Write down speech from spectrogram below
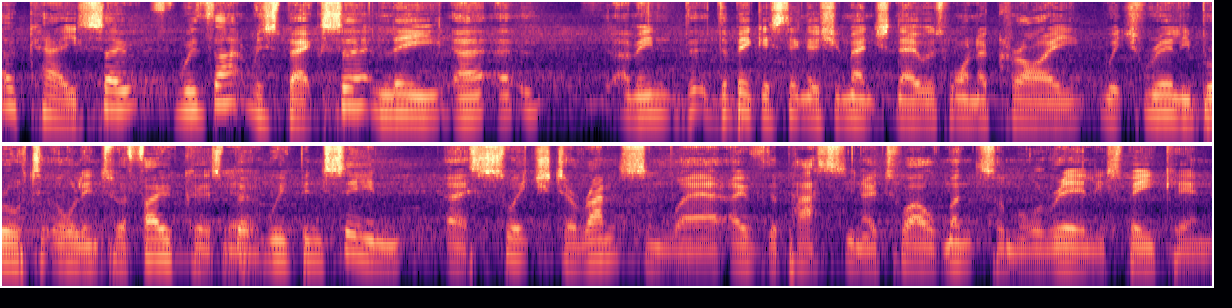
Okay, so with that respect, certainly, uh, uh, I mean, the, the biggest thing, as you mentioned there, was WannaCry, which really brought it all into a focus. Yeah. But we've been seeing a switch to ransomware over the past, you know, 12 months or more, really speaking.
